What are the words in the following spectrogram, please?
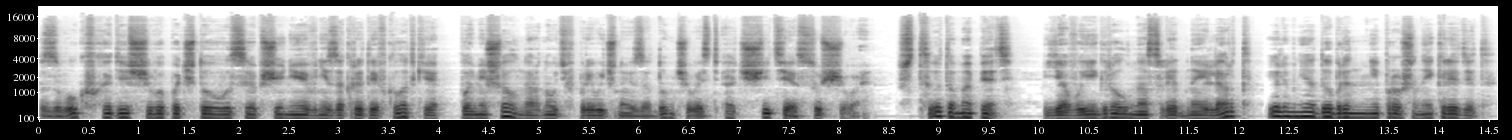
Звук входящего почтового сообщения в незакрытой вкладке помешал нырнуть в привычную задумчивость о щите сущего. «Что там опять?» Я выиграл наследный лярд или мне одобрен непрошенный кредит?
